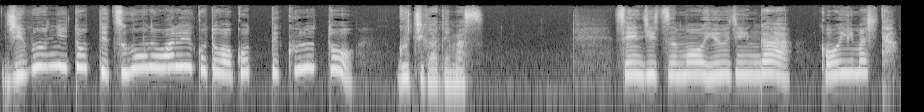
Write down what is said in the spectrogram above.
自分にとって都合の悪いことが起こってくると愚痴が出ます。先日も友人がこう言いました。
